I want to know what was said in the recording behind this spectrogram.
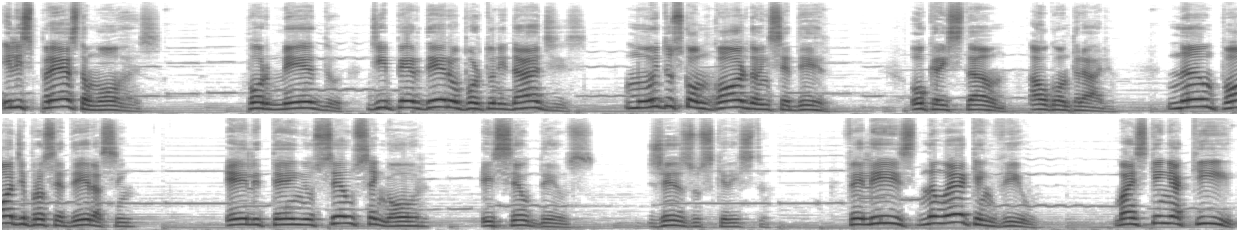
e lhes prestam honras. Por medo de perder oportunidades, muitos concordam em ceder. O cristão ao contrário, não pode proceder assim. Ele tem o seu Senhor e seu Deus, Jesus Cristo. Feliz não é quem viu, mas quem aqui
